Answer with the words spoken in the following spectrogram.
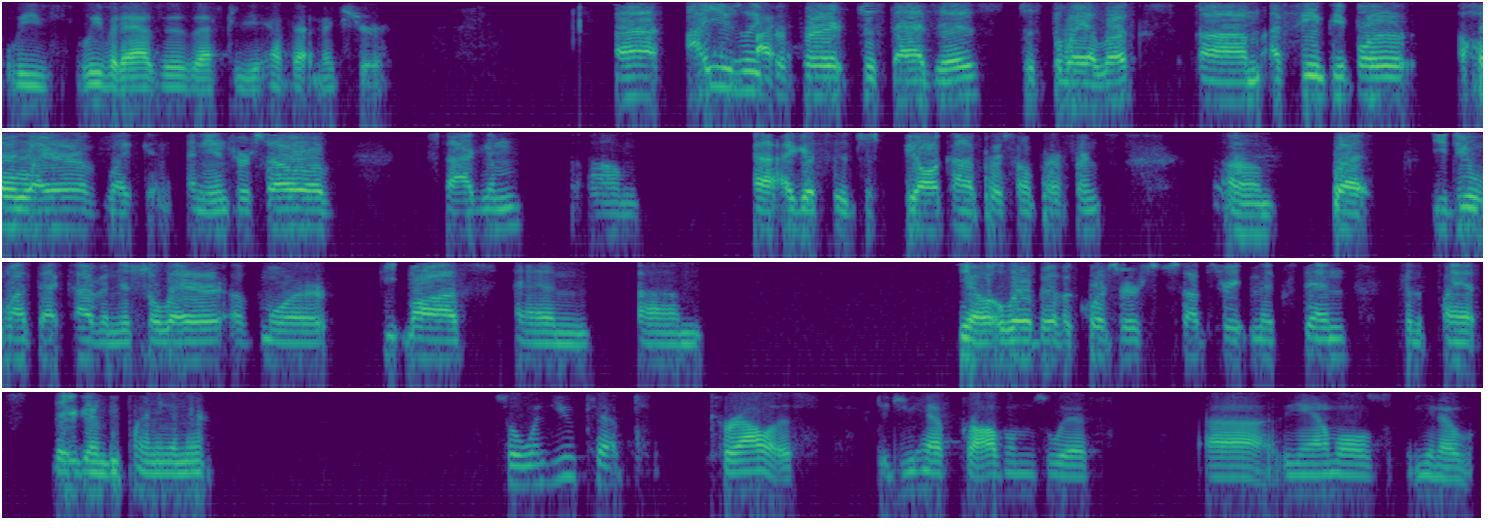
leave leave it as is after you have that mixture? Uh, I usually I- prefer it just as is, just the way it looks. Um, I've seen people a whole layer of like an, an inch or so of sphagnum. Um, I guess it'd just be all kind of personal preference. Um, but you do want that kind of initial layer of more peat moss and um, you know a little bit of a coarser substrate mixed in for the plants that you're going to be planting in there. So when you kept Corallus, did you have problems with uh the animals, you know,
